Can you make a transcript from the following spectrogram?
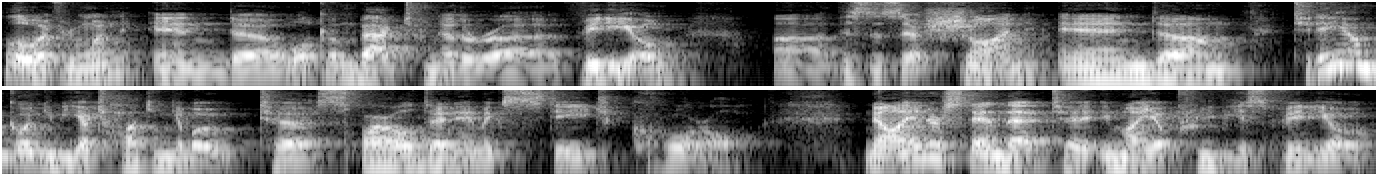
Hello everyone and uh, welcome back to another uh, video. Uh, this is uh, Shawn and um, today I'm going to be uh, talking about uh, Spiral Dynamics Stage Coral. Now I understand that in my previous video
